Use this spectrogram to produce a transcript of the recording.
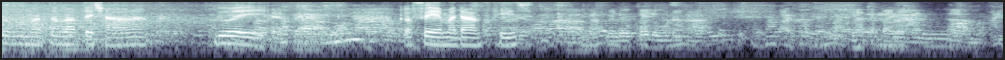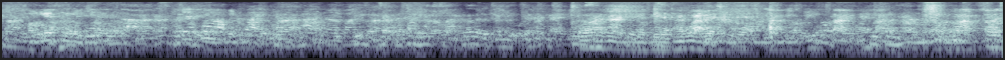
ลุงมาต้อนรับแต่เช้านะ ด้วยกาแฟมาดามพีสไม่รู้ไม่รู้นะครับน่าจะไปงานมอบของเล่นให้ลูกเพราะว่างานมันมีทั้งวันสวัส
